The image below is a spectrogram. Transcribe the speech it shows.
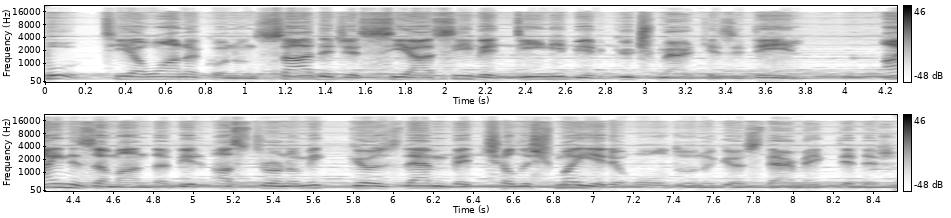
Bu, Tiahuanaco'nun sadece siyasi ve dini bir güç merkezi değil, aynı zamanda bir astronomik gözlem ve çalışma yeri olduğunu göstermektedir.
